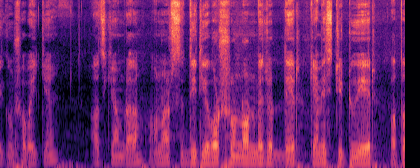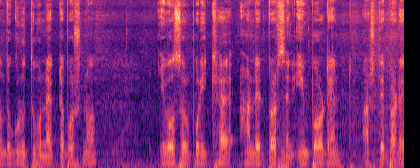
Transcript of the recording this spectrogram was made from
আলাইকুম সবাইকে। আজকে আমরা অনার্স দ্বিতীয় বর্ষ নন মেজরদের কেমিস্ট্রি টু এর অত্যন্ত গুরুত্বপূর্ণ একটা প্রশ্ন। এবছর পরীক্ষায় হান্ড্রেড পারসেন্ট ইম্পর্ট্যান্ট আসতে পারে।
